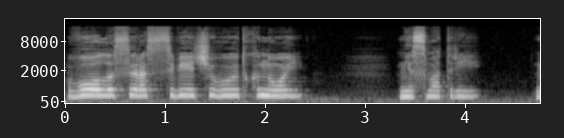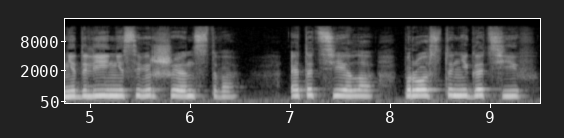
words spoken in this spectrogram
Волосы расцвечивают хной. Не смотри, не дли несовершенства, Это тело просто негатив —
